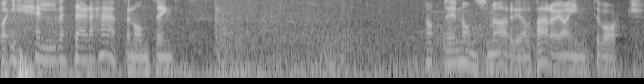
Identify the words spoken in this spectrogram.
Vad i helvete är det här för någonting? Ja, det är någon som är arg i alla fall. Här har jag inte varit.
